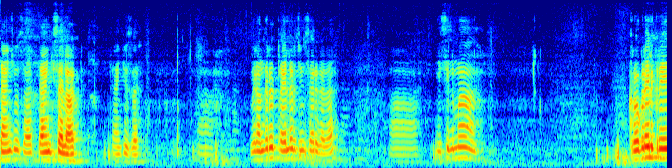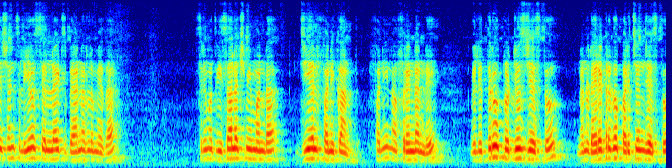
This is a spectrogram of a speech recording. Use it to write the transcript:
thank thanks a lot thank you sir మీరందరూ ట్రైలర్ చూశారు కదా? Uh, ఈ సినిమా క్రోకడైల్ క్రియేషన్స్ లియో సెల్లైట్స్ బ్యానర్ల మీద శ్రీమతి విశాలక్ష్మి మండ జిఎల్ ఫణికాంత్. ఫనీ నా ఫ్రెండ్ అండి. వీళ్ళిద్దరూ ప్రొడ్యూస్ చేస్తూ నన్ను డైరెక్టర్గా పరిచయం చేస్తూ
